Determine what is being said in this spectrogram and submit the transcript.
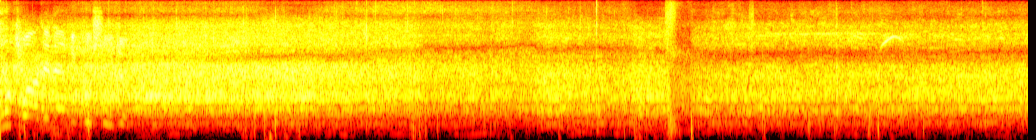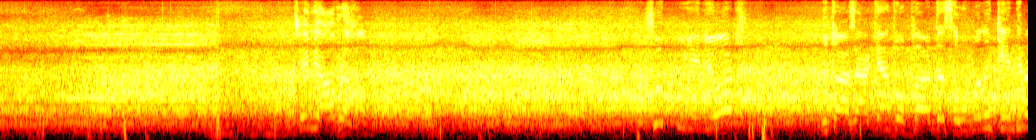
Umut vaat eden bir koşuydu. Temi Abraham. Şut mu geliyor? Bu tarz erken toplarda savunmanın kendini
